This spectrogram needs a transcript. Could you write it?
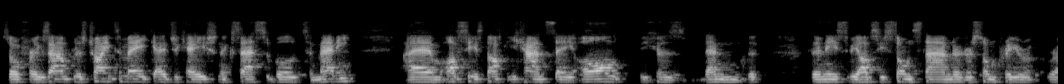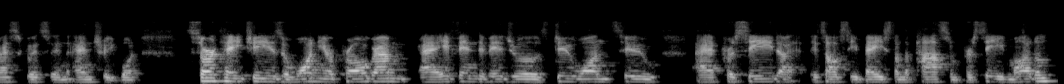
So, for example, is trying to make education accessible to many. Um, obviously, it's not you can't say all because then the, there needs to be obviously some standard or some prerequisites in entry. But CERT HE is a one-year program. Uh, if individuals do want to uh, proceed, uh, it's obviously based on the pass and proceed model.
